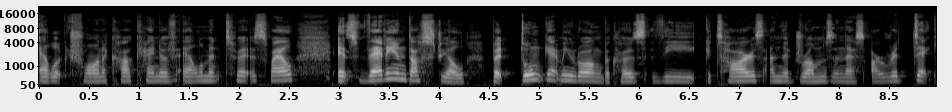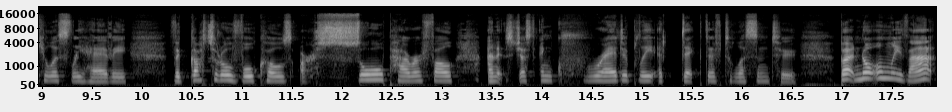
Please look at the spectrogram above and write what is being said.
electronica kind of element to it as well. It's very industrial, but don't get me wrong because the guitars and the drums in this are ridiculously heavy. The guttural vocals are so powerful and it's just incredibly addictive to listen to. But not only that,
